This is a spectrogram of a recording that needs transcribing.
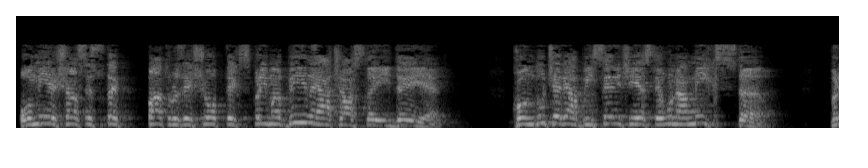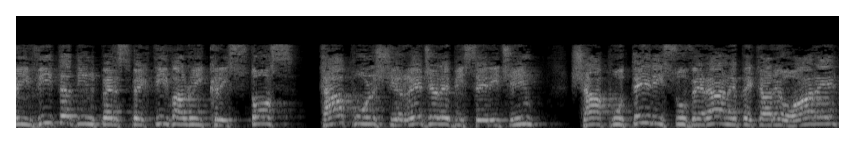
1648 exprimă bine această idee. Conducerea bisericii este una mixtă, privită din perspectiva lui Hristos, capul și regele bisericii, și a puterii suverane pe care o are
